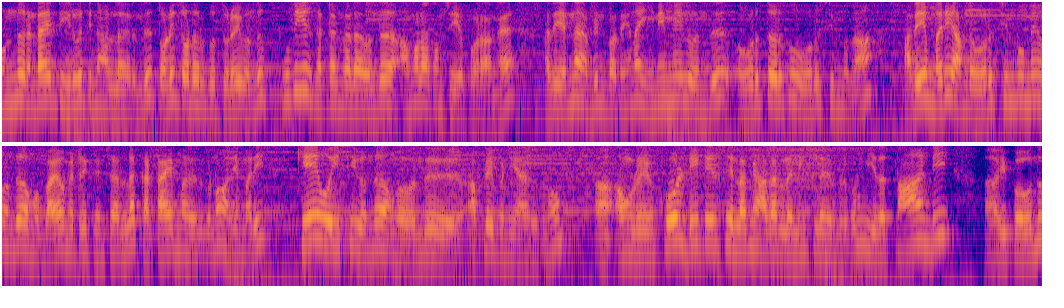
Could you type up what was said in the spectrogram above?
ஒன்று ரெண்டாயிரத்தி இருபத்தி நாலில் இருந்து தொலைத்தொடர்புத்துறை வந்து புதிய சட்டங்களை வந்து அமலாக்கம் செய்ய போகிறாங்க அது என்ன அப்படின்னு பார்த்தீங்கன்னா இனிமேல் வந்து ஒருத்தருக்கும் ஒரு சிம்மு தான். அதே மாதிரி அந்த ஒரு சிம்முமே வந்து அவங்க பயோமெட்ரிக் சென்சாரில் கட்டாயமாக இருக்கணும். அதே மாதிரி கேஒய்சி வந்து அவங்க வந்து அப்ளை பண்ணியாக இருக்கணும். அவங்களுடைய ஹோல் டீட்டெயில்ஸ் எல்லாமே ஆதாரில் லிங்க்கில் இருந்திருக்கணும். இதை தாண்டி இப்போ வந்து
